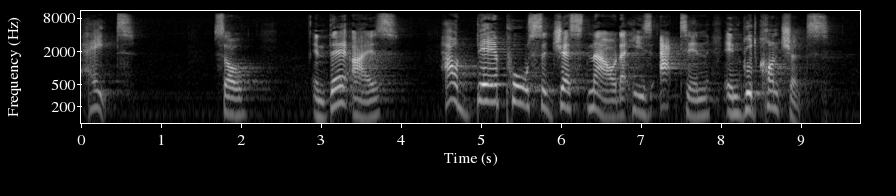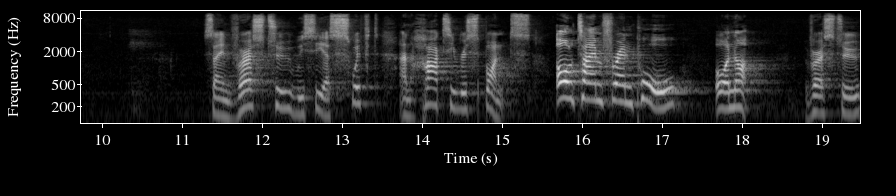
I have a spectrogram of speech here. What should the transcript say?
hate. So, in their eyes, how dare Paul suggest now that he's acting in good conscience? So, in verse 2, we see a swift and hearty response. Old time friend Paul, or not? Verse 2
